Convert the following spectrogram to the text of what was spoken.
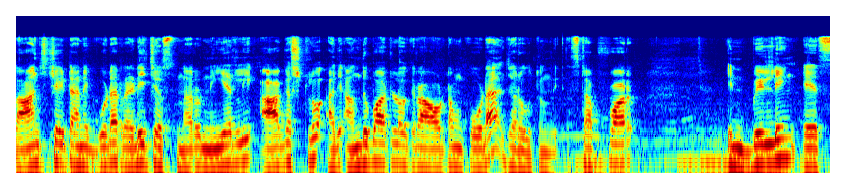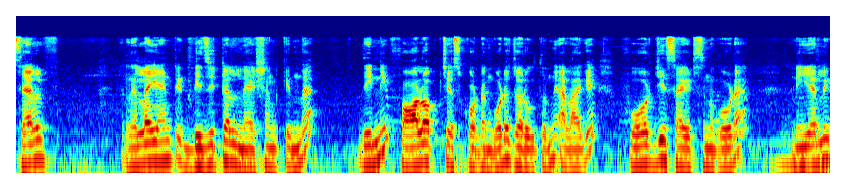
లాంచ్ చేయడానికి కూడా రెడీ చేస్తున్నారు. నియర్లీ ఆగస్ట్లో అది అందుబాటులోకి రావటం కూడా జరుగుతుంది. Step for in building a self reliant digital nation కింద దీన్ని ఫాలో అప్ చేసుకోవడం కూడా జరుగుతుంది. అలాగే ఫోర్ జీ సైట్స్ని కూడా నియర్లీ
